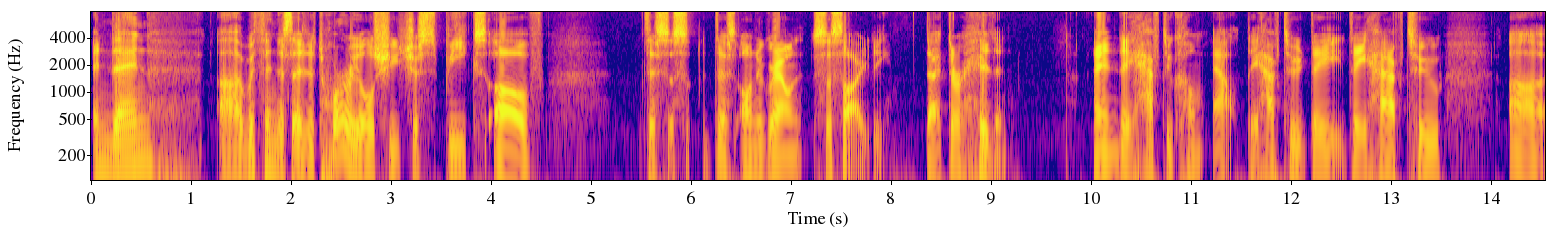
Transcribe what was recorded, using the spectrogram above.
And then uh, within this editorial she just speaks of this this underground society that they're hidden. And they have to come out. They have to they they have to uh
